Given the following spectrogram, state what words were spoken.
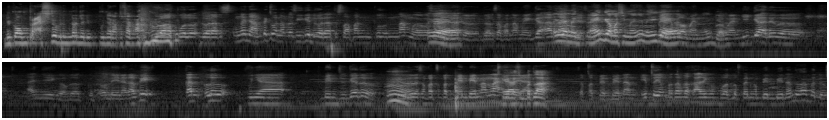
dikompres tuh bener-bener jadi punya ratusan lagu 20 200 enggak nyampe kok 16 GB 286 kalau nggak Iya. salah gitu 286 megaan iya lah me- biasanya. mega masih mainnya mega ya belum main Mega. belum main giga dulu anjing goblok good old day. nah tapi kan lu punya band juga tuh Hmm. lu sempat sempat band-bandan lah ya gitu sempet lah sempat band-bandan. Itu yang pertama kali ngebuat lu pengen ngeband-bandan tuh apa tuh?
